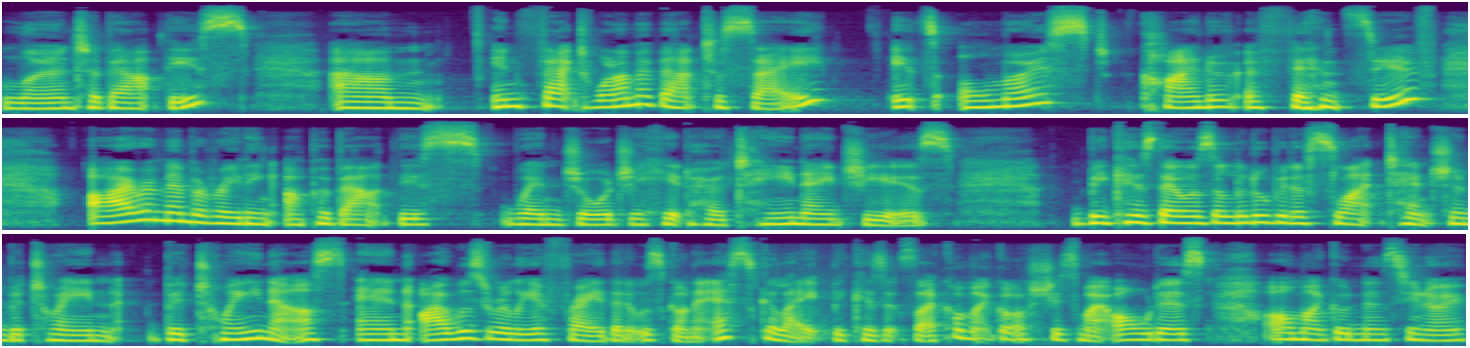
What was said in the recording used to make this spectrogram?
learnt about this. Um, in fact, what I'm about to say, it's almost kind of offensive. I remember reading up about this when Georgia hit her teenage years because there was a little bit of slight tension between between us and I was really afraid that it was going to escalate because it's like oh my gosh she's my oldest. Oh my goodness you know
